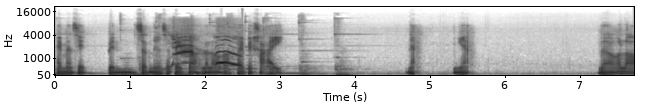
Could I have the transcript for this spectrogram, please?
ให้มันเสร็จเป็นสเนื้อสเต็กก่อนแล้วเราก็ค่อยไปขายเนี่ยอย่างเงี้ยแล้วก็รอ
